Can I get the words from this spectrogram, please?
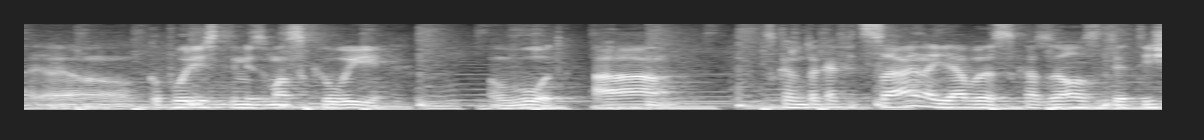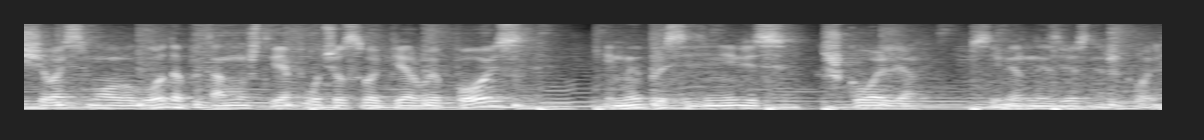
э, капуристами из Москвы. Вот. А скажем так, официально я бы сказал с 2008 года, потому что я получил свой первый пояс, и мы присоединились к школе, всемирно известной школе.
